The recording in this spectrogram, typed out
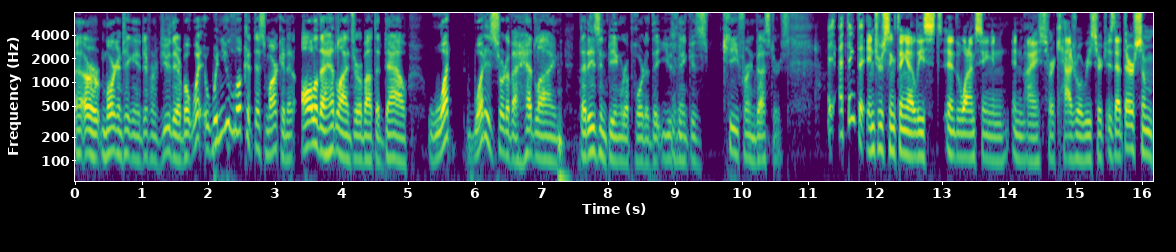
a, or Morgan taking a different view there. But what, when you look at this market and all of the headlines are about the Dow, what what is sort of a headline that isn't being reported that you mm-hmm. think is key for investors? I think the interesting thing, at least what I'm seeing in, in my sort of casual research, is that there are some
